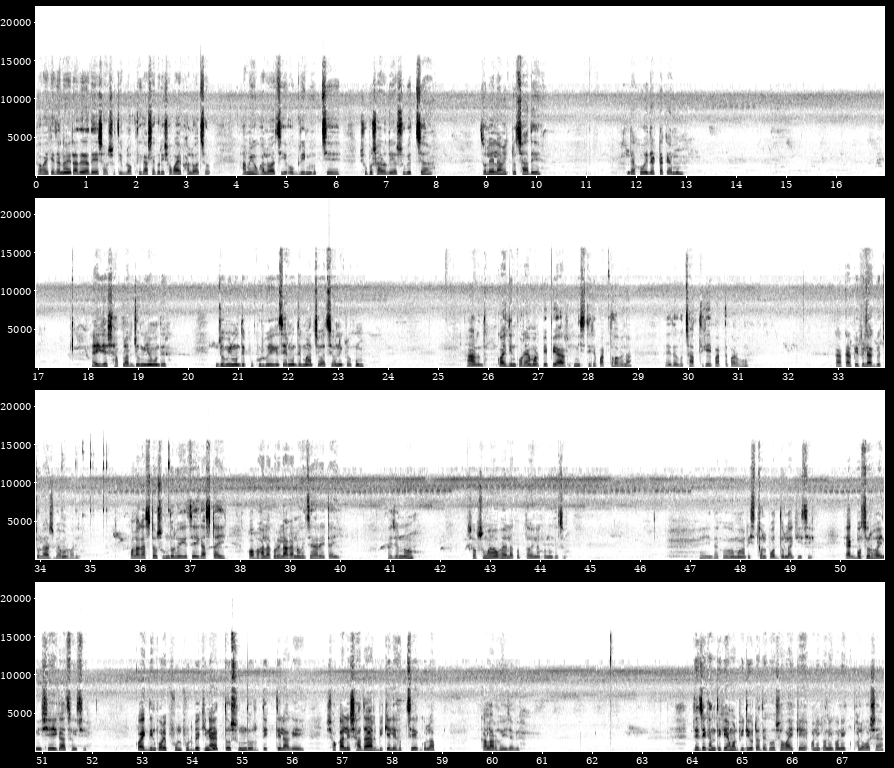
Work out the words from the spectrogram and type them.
সবাইকে জানাই রাধে রাধে, সরস্বতী ব্লগ থেকে আশা করি সবাই ভালো আছো। আমিও ভালো আছি, অগ্রিম হচ্ছে শুভ শারদীয়ার শুভেচ্ছা। চলে এলাম একটু ছাদে। দেখো ওয়েদারটা কেমন। এই যে শাপলার জমি আমাদের। জমির মধ্যে পুকুর হয়ে গেছে, এর মধ্যে মাছও আছে অনেক রকম। আর কয়েকদিন পরে আমার পেঁপে আর নিচ থেকে পারতে হবে না। এই দেখো, ছাদ থেকেই পারতে পারব। কার কার পেঁপে লাগবে চলে আসবে আমার বাড়ি। কলা গাছটাও সুন্দর হয়ে গেছে, এই গাছটাই অবহেলা করে লাগানো হয়েছে আর এটাই। ওই জন্য সব সময় অবহেলা করতে হয় না কোনো কিছু। এই দেখো, আমার স্থল পদ্ম লাগিয়েছি। এক বছর হয়নি, সেই গাছ হয়েছে। কয়েকদিন পরে ফুল ফুটবে কি না এত সুন্দর দেখতে লাগে। সকালে সাদা আর বিকেলে হচ্ছে গোলাপ। কালার হয়ে যাবে। যে যেখান থেকে আমার ভিডিওটা দেখো, সবাইকে অনেক অনেক অনেক ভালোবাসা।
